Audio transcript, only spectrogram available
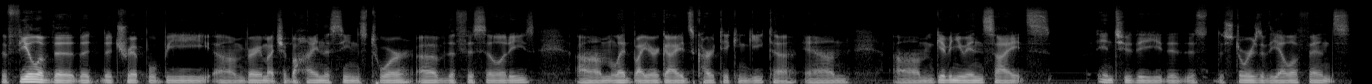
the feel of the, the, the trip will be um, very much a behind the scenes tour of the facilities, um, led by your guides Kartik and Geeta and um, giving you insights into the, the, the, the stories of the elephants,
